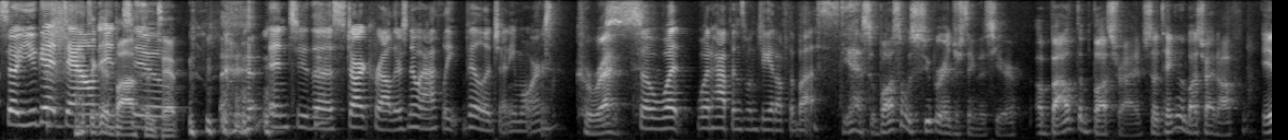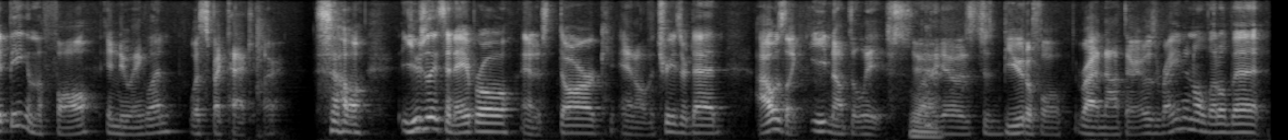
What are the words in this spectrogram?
So you get down That's a good Boston into tip. into the start corral. There's no athlete village anymore. Correct. So what what happens once you get off the bus? Yeah, so Boston was super interesting this year about the bus ride. So taking the bus ride off, it being in the fall in New England was spectacular. So usually it's in April and it's dark and all the trees are dead. I was like eating up the leaves. Yeah. Like it was just beautiful riding out there. It was raining a little bit.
